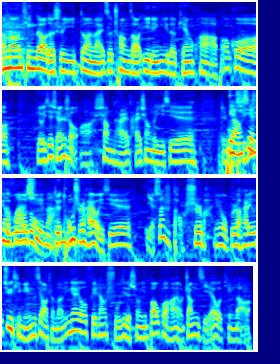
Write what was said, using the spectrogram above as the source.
刚刚听到的是一段来自《创造一零一》的片花啊，包括。有一些选手啊，上台台上的一些这种情绪的波动，对，同时还有一些也算是导师吧，因为我不知道他这个具体名字叫什么，应该有非常熟悉的声音，包括好像有张杰，我听到了，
